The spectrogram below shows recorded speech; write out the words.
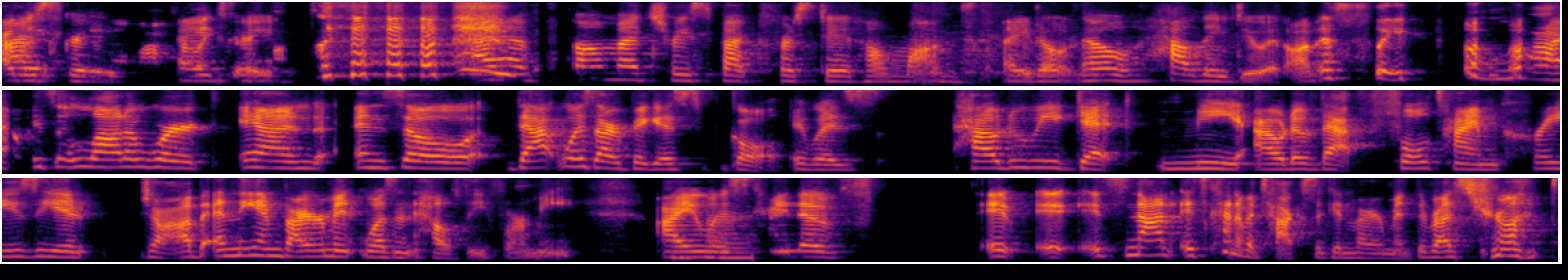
I, was I agree. I like agree. I have so much respect for stay at home moms. I don't know how they do it, honestly. a lot. It's a lot of work. And and so that was our biggest goal. It was how do we get me out of that full-time crazy job and the environment wasn't healthy for me. Mm-hmm. I was kind of it, it, it's not it's kind of a toxic environment the restaurant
